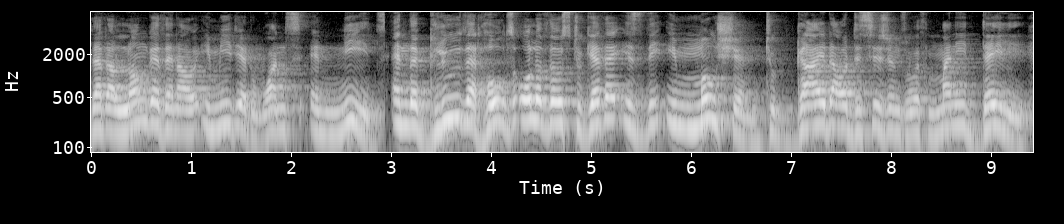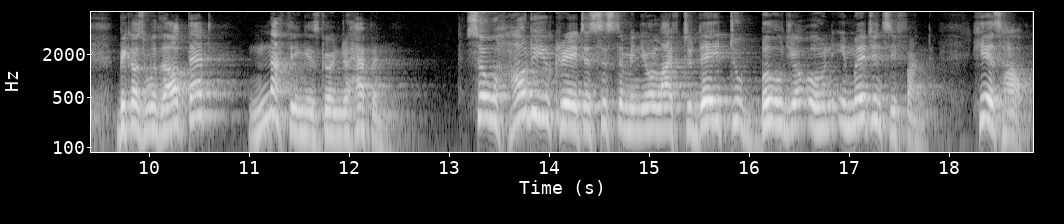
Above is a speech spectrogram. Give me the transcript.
that are longer than our immediate wants and needs. And the glue that holds all of those together is the emotion to guide our decisions with money daily. Because without that, nothing is going to happen. So, how do you create a system in your life today to build your own emergency fund? Here's how.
